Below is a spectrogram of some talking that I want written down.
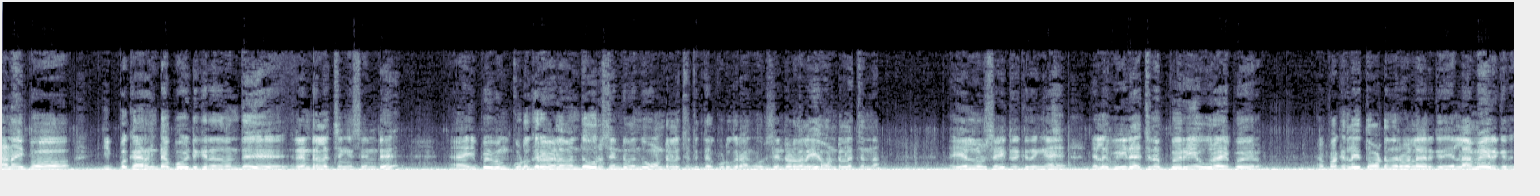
ஆனால் இப்போ இப்போ கரண்ட்டாக போயிட்டு இருக்கிறது வந்து ரெண்டரை லட்சங்க செண்டு. இப்போ இவங்க கொடுக்குற விலை வந்து ஒரு செண்டு வந்து ஒன்றரை லட்சத்துக்கு தான் கொடுக்குறாங்க. ஒரு செண்டோட விலையே ஒன்றரை லட்சம் தான். எழுநூறு சைட் இருக்குதுங்க. எல்லாம் வீடாச்சுன்னா பெரிய ஊராகி போயிடும் பக்கத்துலேயே தோட்டம் தருவெல்லாம் இருக்குது. எல்லாமே இருக்குது.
